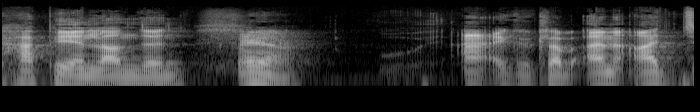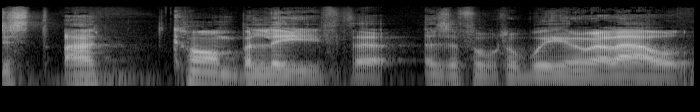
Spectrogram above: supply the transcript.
happy in London. yeah. at a good club, and I just I can't believe that as a footballer we're going to allow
